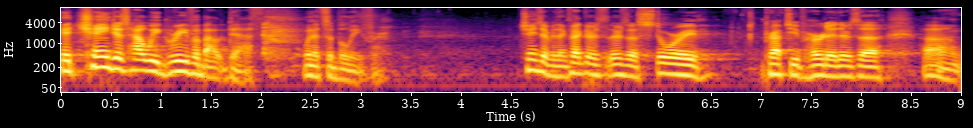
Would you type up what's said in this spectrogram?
it changes how we grieve about death when it's a believer. Change everything. In fact, there's, there's a story, perhaps you've heard it. There's a, um,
